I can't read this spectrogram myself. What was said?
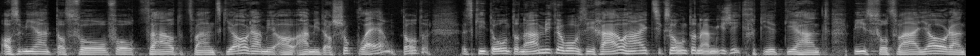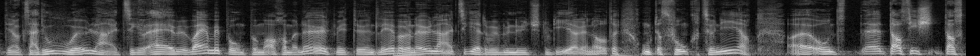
Also wir haben das vor, vor 10 oder 20 Jahren haben wir, haben wir das schon gelernt. Oder? Es gibt Unternehmungen, die sich auch Heizungsunternehmungen schicken. Die, die haben bis vor zwei Jahren haben die noch gesagt, uh, Ölheizungen, äh, Wärmepumpen machen wir nicht, wir tun lieber eine Ölheizung, da müssen wir nicht studieren. Oder? Und das funktioniert. Äh, und äh, das, ist, das,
